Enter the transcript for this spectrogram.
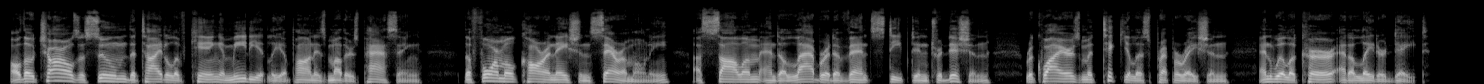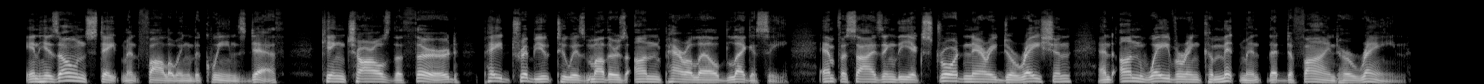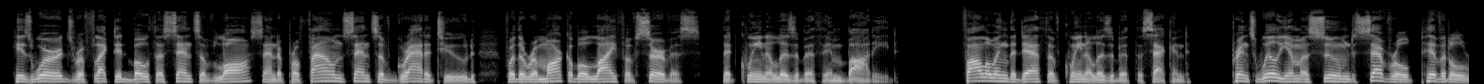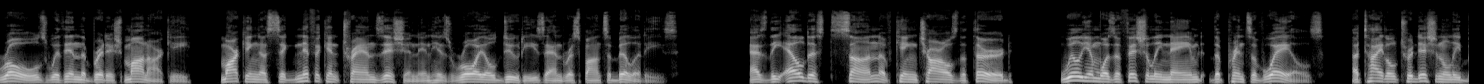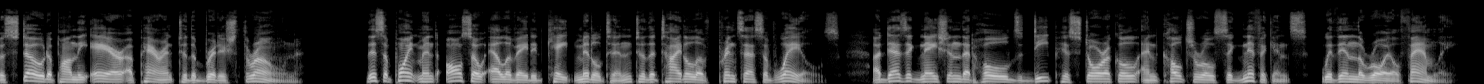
Although Charles assumed the title of king immediately upon his mother's passing, the formal coronation ceremony, a solemn and elaborate event steeped in tradition, requires meticulous preparation and will occur at a later date. In his own statement following the Queen's death, King Charles III paid tribute to his mother's unparalleled legacy, emphasizing the extraordinary duration and unwavering commitment that defined her reign. His words reflected both a sense of loss and a profound sense of gratitude for the remarkable life of service that Queen Elizabeth embodied. Following the death of Queen Elizabeth II, Prince William assumed several pivotal roles within the British monarchy, marking a significant transition in his royal duties and responsibilities. As the eldest son of King Charles III, William was officially named the Prince of Wales, a title traditionally bestowed upon the heir apparent to the British throne. This appointment also elevated Kate Middleton to the title of Princess of Wales, a designation that holds deep historical and cultural significance within the royal family.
